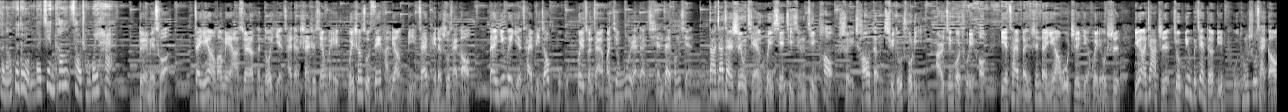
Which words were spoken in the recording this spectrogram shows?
可能会对我们的健康造成危害。对，没错，在营养方面啊，虽然很多野菜的膳食纤维、维生素 C 含量比栽培的蔬菜高，但因为野菜比较苦，会存在环境污染的潜在风险。大家在食用前会先进行浸泡、水焯等去毒处理。而经过处理后，野菜本身的营养物质也会流失，营养价值就并不见得比普通蔬菜高。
